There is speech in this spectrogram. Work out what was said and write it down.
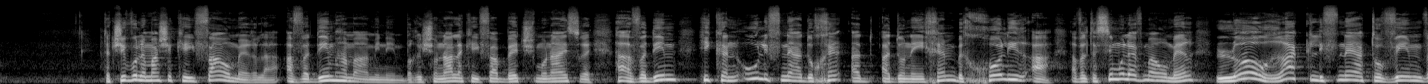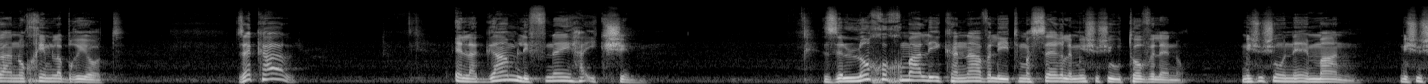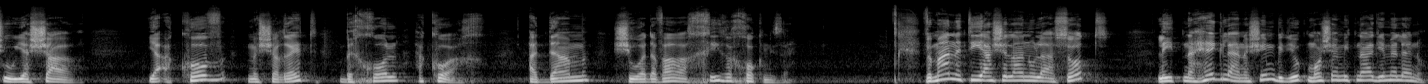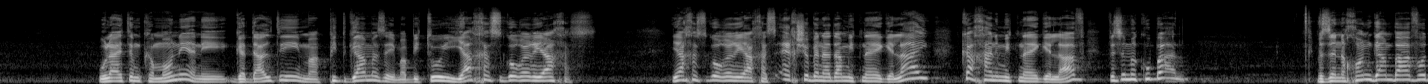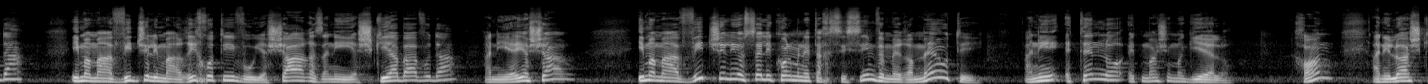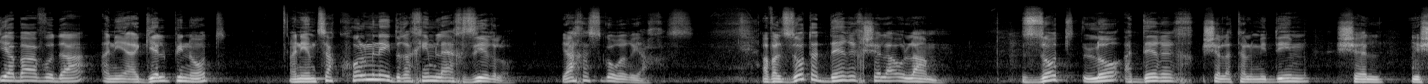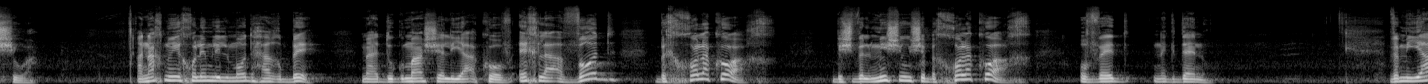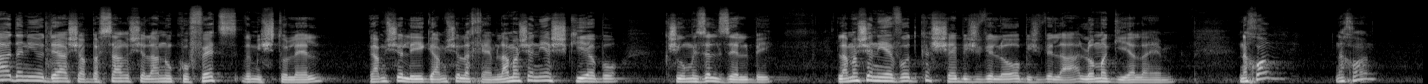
תקשיבו למה שכיפה אומר לה, עבדים המאמינים, בראשונה לכיפה ב' 18, העבדים היכנעו לפני אדוניכם בכל יראה, אבל תשימו לב מה הוא אומר, לא רק לפני הטובים והנוחים לבריות. זה קל. אלא גם לפני העיקשים. זה לא חוכמה להיכנע ולהתמסר למישהו שהוא טוב אלינו, מישהו שהוא נאמן, מישהו שהוא ישר, יעקב משרת בכל הכוח אדם שהוא הדבר הכי רחוק מזה. ומה הנטייה שלנו לעשות? להתנהג לאנשים בדיוק כמו שהם מתנהגים אלינו. אולי אתם כמוני, אני גדלתי עם הפתגם הזה, עם הביטוי יחס גורר יחס. יחס גורר יחס. איך שבן אדם מתנהג אליי, ככה אני מתנהג אליו, וזה מקובל. וזה נכון גם בעבודה. אם המעביד שלי מעריך אותי והוא ישר, אז אני אשקיע בעבודה, אני אהיה ישר. אם המעביד שלי עושה לי כל מיני תכסיסים ומרמה אותי, אני אתן לו את מה שמגיע לו, נכון? אני לא אשקיע בעבודה, אני אעגל פינות, אני אמצא כל מיני דרכים להחזיר לו. יחס גורר יחס. אבל זאת הדרך של העולם. זאת לא הדרך של התלמידים של ישוע. אנחנו יכולים ללמוד הרבה מהדוגמה של יעקב, איך לעבוד בכל הכוח בשביל מישהו שבכל הכוח עובד נגדנו. ומיד אני יודע שהבשר שלנו קופץ ומשתולל, גם שלי, גם שלכם. למה שאני אשקיע בו כשהוא מזלזל בי? למה שאני אעבוד קשה בשבילו או בשבילה? לא מגיע להם. נכון, נכון.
